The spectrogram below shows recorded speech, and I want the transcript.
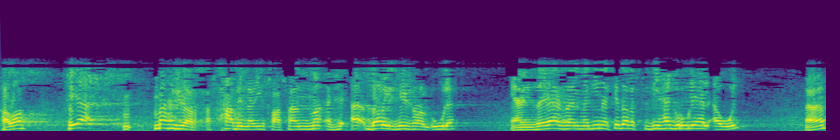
خلاص؟ هي مهجر أصحاب النبي صلى الله عليه وسلم دار الهجرة الأولى. يعني زيها زي المدينة كده بس دي هاجروا ليها الأول. ها؟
